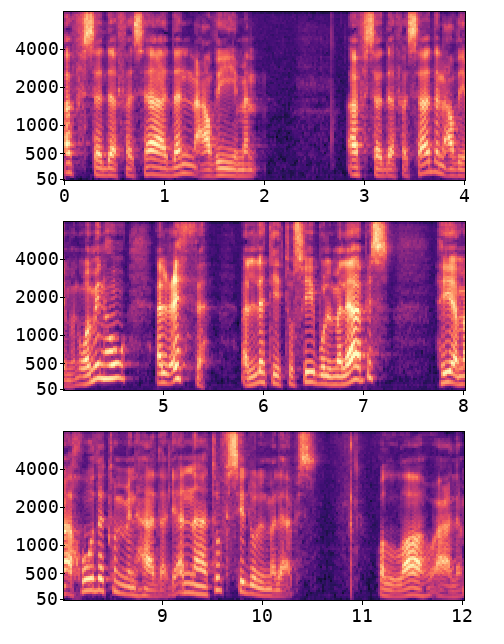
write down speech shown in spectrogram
أفسد فسادا عظيما. أفسد فسادا عظيما. ومنه العثة. التي تصيب الملابس هي مأخوذة من هذا لأنها تفسد الملابس. والله أعلم.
